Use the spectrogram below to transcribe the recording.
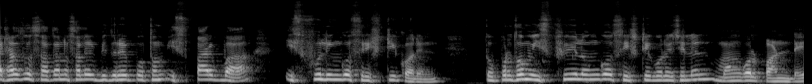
আঠারোশো সাতান্ন সালের বিদ্রোহের প্রথম স্পার্ক বা স্ফুলিঙ্গ সৃষ্টি করেন? তো প্রথম স্ফুলিঙ্গ সৃষ্টি করেছিলেন মঙ্গল পাণ্ডে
